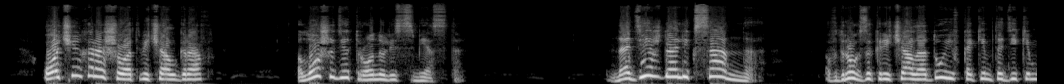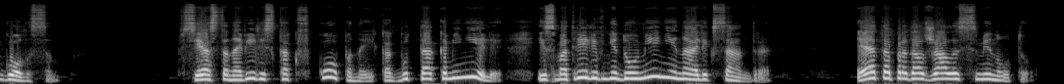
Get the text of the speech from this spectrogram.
— Очень хорошо, — отвечал граф. Лошади тронулись с места. — Надежда Александровна! — вдруг закричал Адуев каким-то диким голосом. Все остановились как вкопанные, как будто окаменели, и смотрели в недоумении на Александра. Это продолжалось с минуту.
